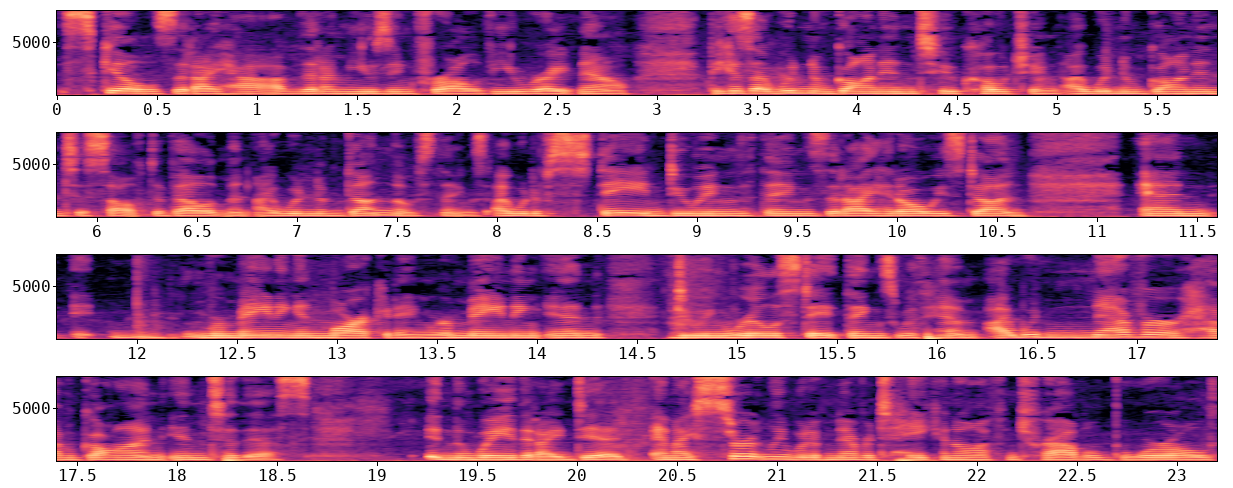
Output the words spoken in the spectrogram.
skills that I have that I'm using for all of you right now because I wouldn't have gone into coaching. I wouldn't have gone into self development. I wouldn't have done those things. I would have stayed doing the things that I had always done and it, remaining in marketing, remaining in doing real estate things with him. I would never have gone into this in the way that I did. And I certainly would have never taken off and traveled the world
